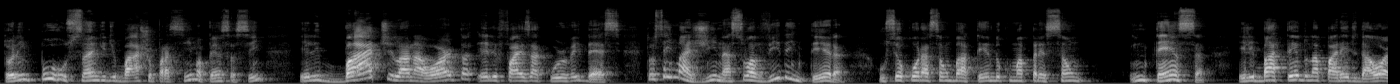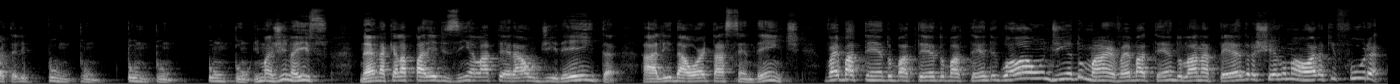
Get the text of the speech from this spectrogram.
Então ele empurra o sangue de baixo para cima, pensa assim, ele bate lá na horta, ele faz a curva e desce. Então você imagina a sua vida inteira o seu coração batendo com uma pressão intensa, ele batendo na parede da horta, ele pum, pum, pum, pum, pum, pum. Imagina isso, né? Naquela paredezinha lateral direita ali da horta ascendente, vai batendo, batendo, batendo, igual a ondinha do mar, vai batendo lá na pedra, chega uma hora que fura.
